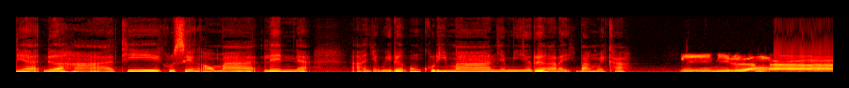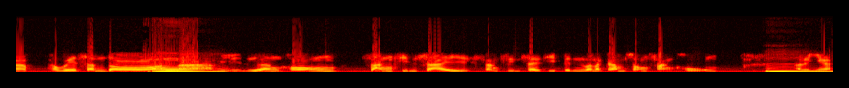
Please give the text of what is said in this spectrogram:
เนี่ยเนื้อหาที่ครูเสียงเอามาเล่นเนี่ยอ่ายังมีเรื่ององคุลิมานยังมีเรื่องอะไรอีกบ้างไหมคะมีมีเรื่องอ่าพระเวสสันดรอ๋ออ่ามีเรื่องของสังสินไซสังสินไซที่เป็นวรรณกรรมสองฝั่งโขงมอะไรเงี้ย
